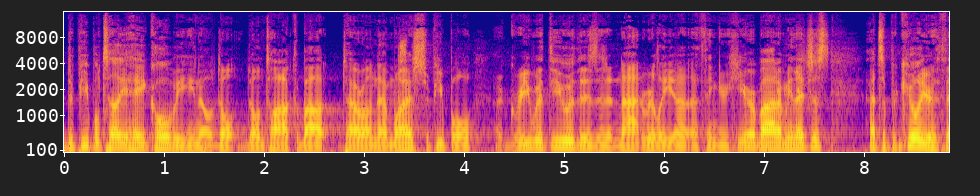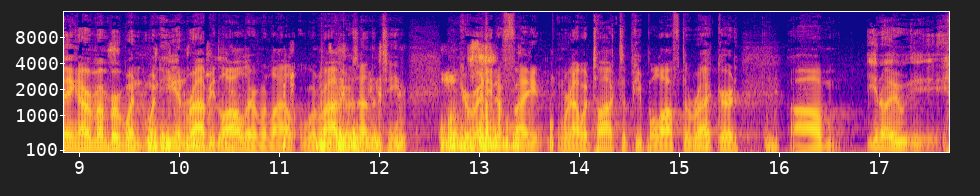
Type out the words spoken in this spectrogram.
do people tell you, hey Colby, you know, don't don't talk about Tyron that much? Do people agree with you? Is it not really a, a thing you hear about? I mean, that's just that's a peculiar thing. I remember when, when he and Robbie Lawler, when when Robbie was on the team, you're ready to fight. When I would talk to people off the record, um, you know, it, it,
